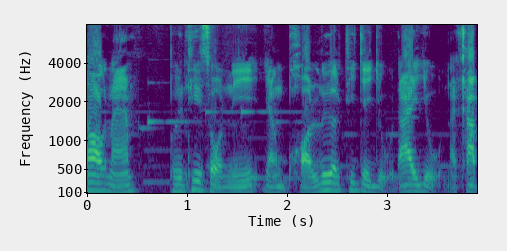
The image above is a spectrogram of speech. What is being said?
นอกนะพื้นที่โซนนี้ยังพอเลือกที่จะอยู่ได้อยู่นะครับ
